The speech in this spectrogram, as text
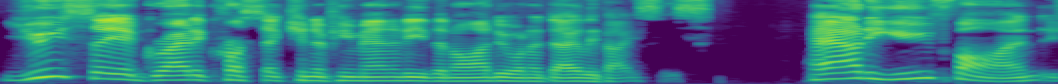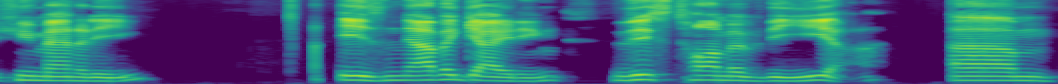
you see a greater cross section of humanity than I do on a daily basis. How do you find humanity is navigating this time of the year um,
